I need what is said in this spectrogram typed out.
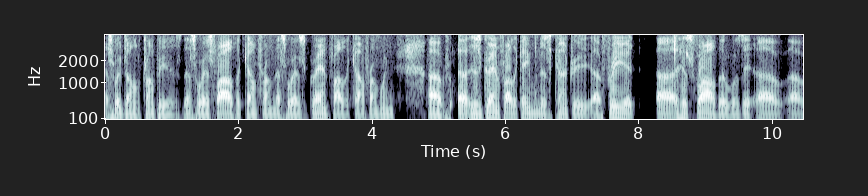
That's where Donald Trump is. That's where his father come from. That's where his grandfather come from. When uh, uh, his grandfather came to this country, uh, freed uh, his father was uh, uh,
